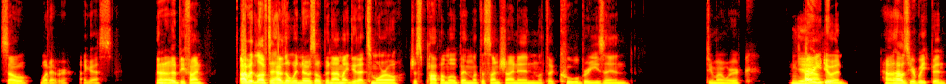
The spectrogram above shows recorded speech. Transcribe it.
So, whatever, I guess. I don't know, it'd be fine. I would love to have the windows open. I might do that tomorrow. Just pop them open, let the sunshine in, let the cool breeze in, do my work. Yeah. How are you doing? How, how's your week been?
